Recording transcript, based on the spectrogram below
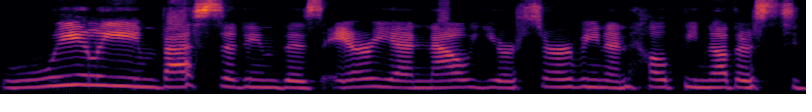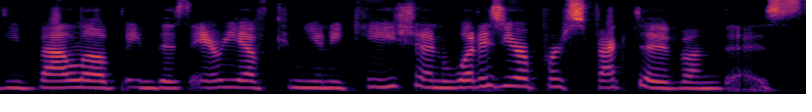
really invested in this area. Now you're serving and helping others to develop in this area of communication. What is your perspective on this?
